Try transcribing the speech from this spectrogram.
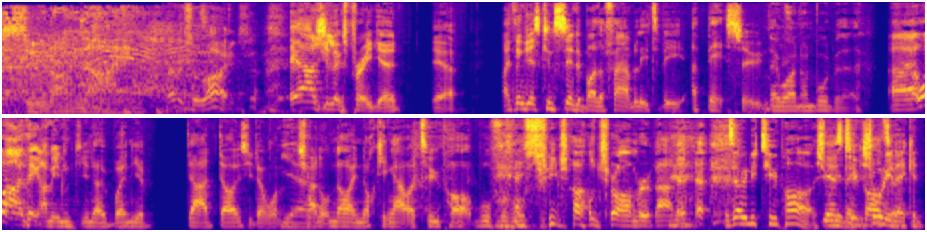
Soon on nine. That looks alright. It actually looks pretty good. Yeah. I think it's considered by the family to be a bit soon. They weren't on board with it. Uh, well, I think, I mean, you know, when you're dad dies, you don't want Yeah. Channel 9 knocking out a two part Wolf of Wall Street child drama about it. Is it only two parts? Yeah, Surely, it's they, two surely parts. they could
